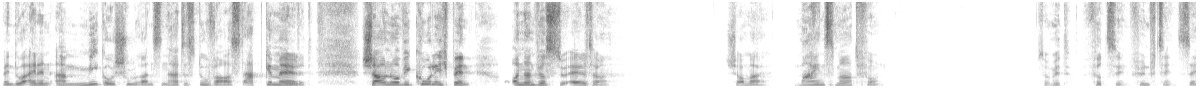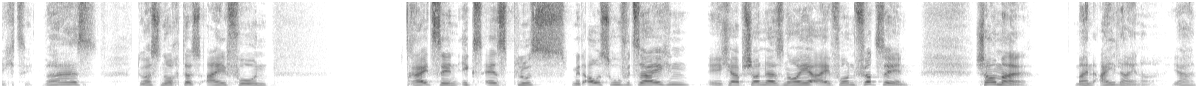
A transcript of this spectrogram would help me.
Wenn du einen Amigo-Schulranzen hattest, du warst abgemeldet. Schau nur, wie cool ich bin. Und dann wirst du älter. Schau mal, mein Smartphone. So mit 14, 15, 16. Was? Du hast noch das iPhone 13 XS Plus mit Ausrufezeichen? Ich habe schon das neue iPhone 14. Schau mal, mein Eyeliner, ja,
